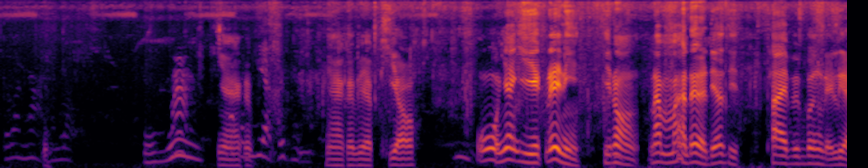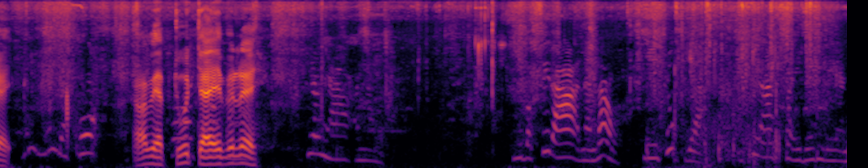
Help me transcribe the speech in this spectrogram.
ก็ว่างาของเราหญ้ากับหยากับแบบเขียว โอ้ยังอีกเลยนี่ พี่น้องนำมาเด้อเดี๋ยวสิถ่ายไปเบิ่งเรื่อยๆเอาแบบจูใจไปเลย เกี่ยวหยาอันนั้นกินบักซีดานั่นเล่ามีทุกอย่างบักซีดาใส่แดง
